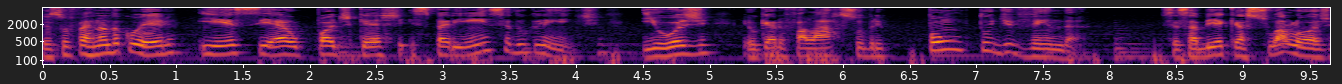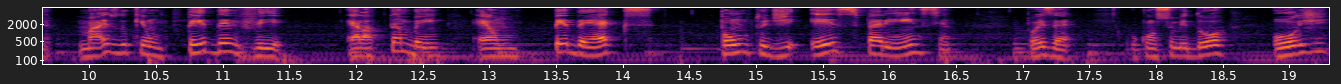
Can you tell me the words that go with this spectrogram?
eu sou Fernando Coelho e esse é o podcast Experiência do Cliente. E hoje eu quero falar sobre ponto de venda. Você sabia que a sua loja, mais do que um PDV, ela também é um PDX, ponto de experiência? Pois é, o consumidor hoje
